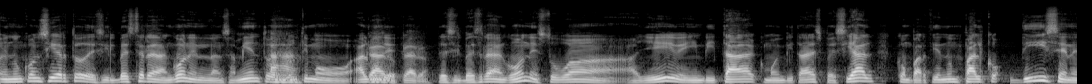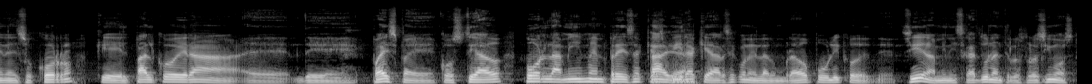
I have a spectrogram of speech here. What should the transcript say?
en un, concierto de Silvestre Dangón, en el lanzamiento del último álbum de, de, Silvestre Dangón. Estuvo allí invitada, como invitada especial, compartiendo un palco. Dicen en el Socorro que el palco era eh, de pues eh, costeado por la misma empresa que ah, aspira a quedarse con el alumbrado público, de, sí, administrar durante los próximos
